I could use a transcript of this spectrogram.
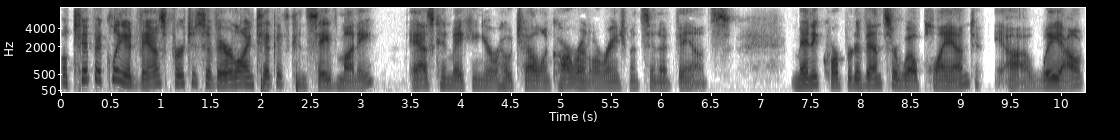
Well, typically, advanced purchase of airline tickets can save money, as can making your hotel and car rental arrangements in advance. Many corporate events are well planned, uh, way out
